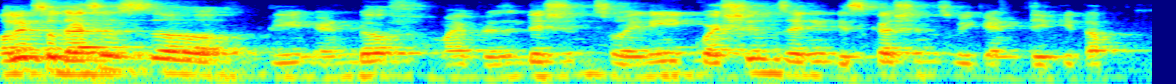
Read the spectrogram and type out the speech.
All right, so that is uh, the end of my presentation. So any questions, any discussions, we can take it up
